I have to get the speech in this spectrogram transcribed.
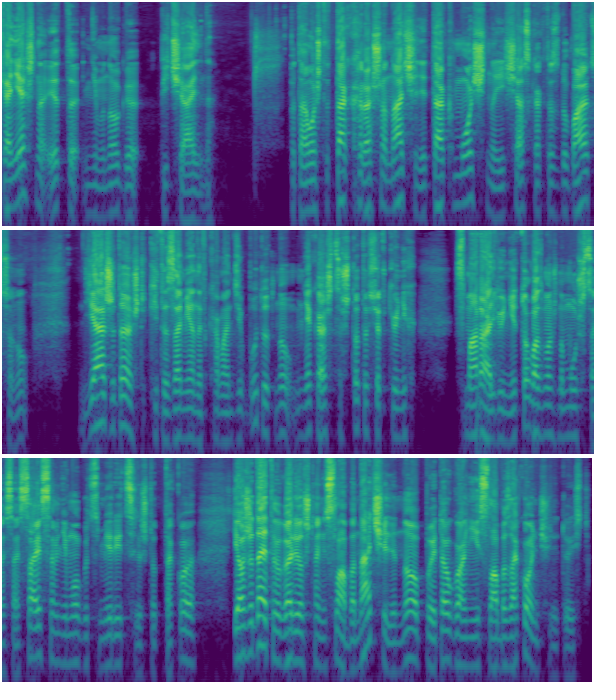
конечно, это немного печально. Потому что так хорошо начали, так мощно, и сейчас как-то сдуваются. Ну, я ожидаю, что какие-то замены в команде будут, но мне кажется, что-то все-таки у них с моралью не то. Возможно, муж с Айсайсом не могут смириться или что-то такое. Я уже до этого говорил, что они слабо начали, но по итогу они и слабо закончили. То есть,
